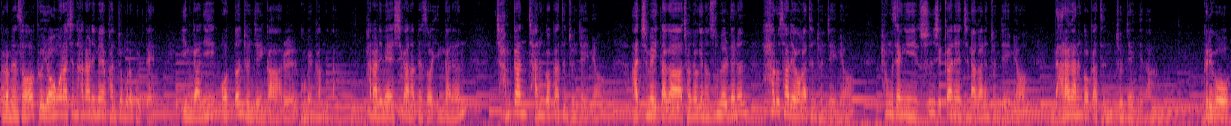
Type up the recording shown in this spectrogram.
그러면서 그 영원하신 하나님의 관점으로 볼때 인간이 어떤 존재인가를 고백합니다. 하나님의 시간 앞에서 인간은 잠깐 자는 것 같은 존재이며 아침에 있다가 저녁에는 소멸되는 하루살이와 같은 존재이며 평생이 순식간에 지나가는 존재이며 날아가는 것 같은 존재입니다. 그리고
